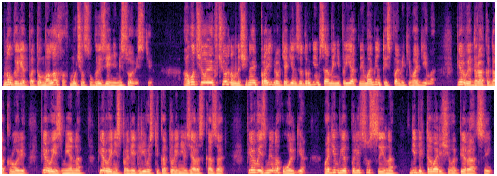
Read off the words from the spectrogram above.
Много лет потом Малахов мучился угрызениями совести. А вот человек в черном начинает проигрывать один за другим самые неприятные моменты из памяти Вадима. Первая драка до крови, первая измена, первая несправедливость, о которой нельзя рассказать, первая измена Ольге. Вадим бьет по лицу сына, гибель товарища в операции,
